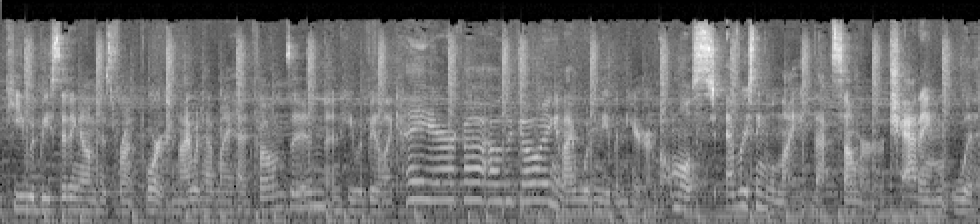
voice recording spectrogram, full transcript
He would be sitting on his front porch and I would have my headphones in and he would be like, hey Erica, how's it going? And I wouldn't even hear him. Almost every single night that summer, chatting with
